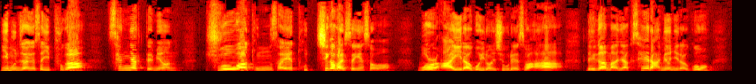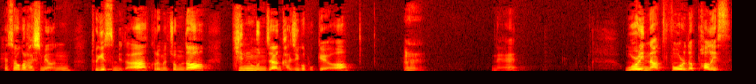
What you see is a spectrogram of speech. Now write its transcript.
이 문장에서 if가 생략되면 주어와 동사의 도치가 발생해서 were I라고 이런 식으로 해서 아, 내가 만약 새 라면이라고 해석을 하시면 되겠습니다. 그러면 좀 더 긴 문장 가지고 볼게요. 네. Were it not for the police.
